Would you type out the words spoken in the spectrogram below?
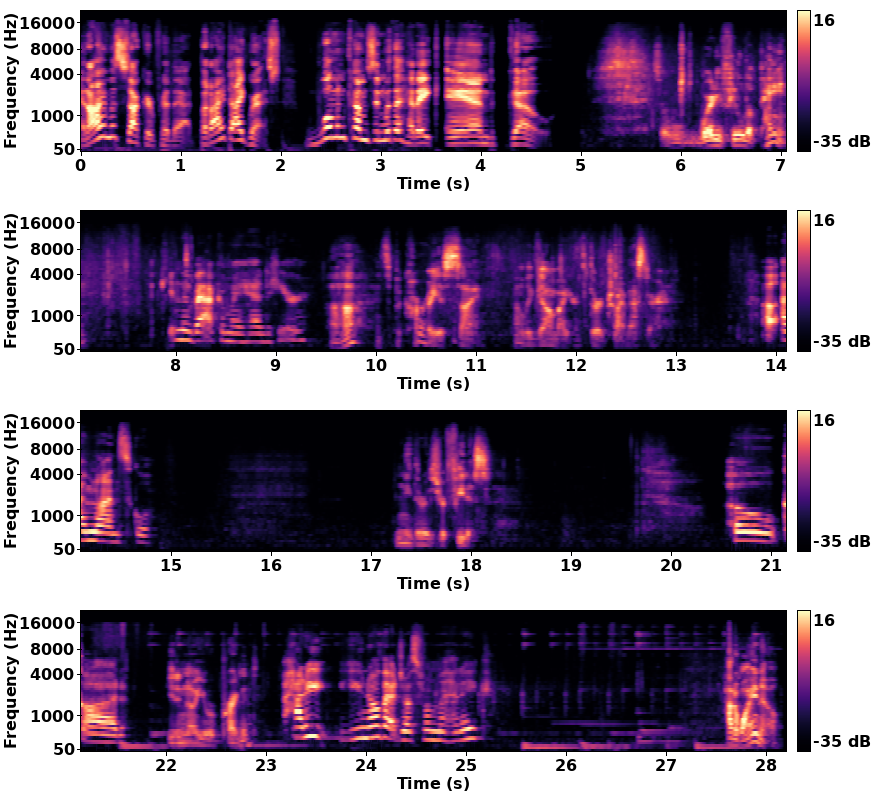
and I'm a sucker for that, but I digress. Woman comes in with a headache and go. So, where do you feel the pain? In the back of my head here. Uh huh. It's Beccaria's sign. That'll be gone by your third trimester. Uh, I'm not in school. Neither is your fetus. Oh, God. You didn't know you were pregnant? How do you, you know that just from the headache? How do I know?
